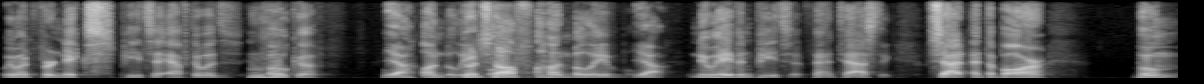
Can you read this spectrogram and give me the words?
we went for Nick's Pizza afterwards in Boca. Yeah. Unbelievable. Mm-hmm. Good stuff? Unbelievable. Yeah. New Haven Pizza, fantastic. Sat at the bar. Boom.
